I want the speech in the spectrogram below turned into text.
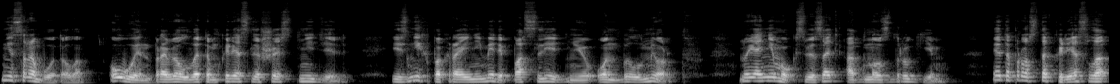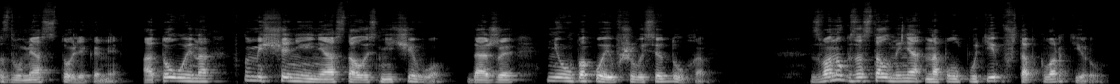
Не сработало. Оуэн провел в этом кресле шесть недель. Из них, по крайней мере, последнюю он был мертв. Но я не мог связать одно с другим. Это просто кресло с двумя столиками. От Оуэна в помещении не осталось ничего. Даже неупокоившегося духа. Звонок застал меня на полпути в штаб-квартиру.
